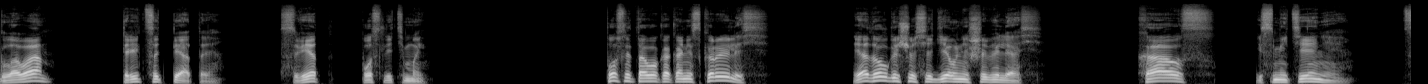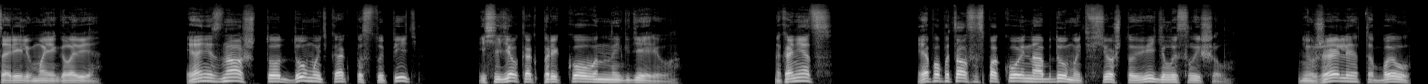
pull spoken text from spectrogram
Глава 35. Свет после тьмы. После того, как они скрылись, я долго еще сидел, не шевелясь. Хаос и смятение царили в моей голове. Я не знал, что думать, как поступить, и сидел как прикованный к дереву. Наконец, я попытался спокойно обдумать все, что видел и слышал. Неужели это был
